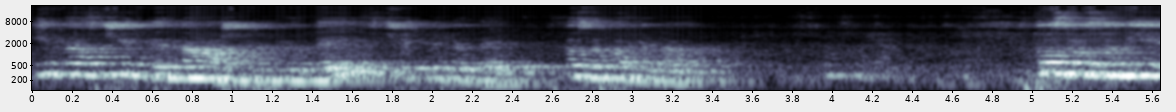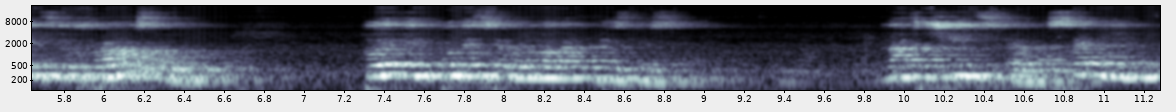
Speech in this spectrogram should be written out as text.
і навчити наших людей вчити людей. Хто запам'ятав? Хто зрозуміє цю фразу, той відбудеться в малому бізнесі. Навчіться самі,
